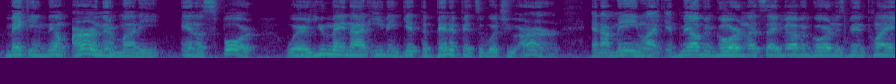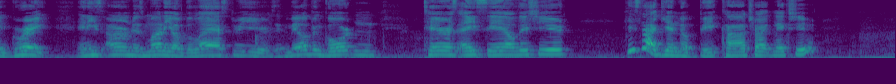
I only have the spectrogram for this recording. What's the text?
making them earn their money in a sport where you may not even get the benefits of what you earn? And I mean, like, if Melvin Gordon, let's say Melvin Gordon has been playing great and he's earned his money over the last three years. If Melvin Gordon tears ACL this year, he's not getting a big contract next year.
